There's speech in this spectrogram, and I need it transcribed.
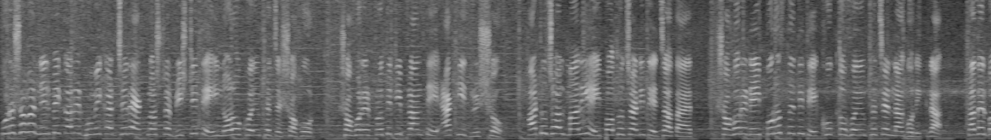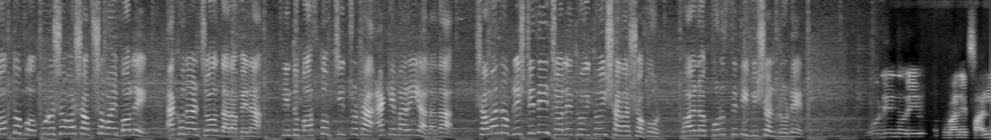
পুরসভার নির্বিকারের ভূমিকার জেরে একলষ্টার বৃষ্টিতেই নরক হয়ে উঠেছে শহর। শহরের প্রতিটি প্রান্তে একই দৃশ্য। হাঁটু জল মারিয়েই পথচারীদের যাতায়াত। শহরের এই পরিস্থিতিতে ক্ষুব্ধ হয়ে উঠেছেন নাগরিকরা। তাদের বক্তব্য পুরসভা সবসময় বলে, এখন আর জল দাঁড়াবে না। কিন্তু বাস্তব চিত্রটা একেবারেই আলাদা। সামান্য বৃষ্টিতেই জলে থই থই সারা শহর। ভয়ানক পরিস্থিতি মিশন রোডের। মানে পানী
